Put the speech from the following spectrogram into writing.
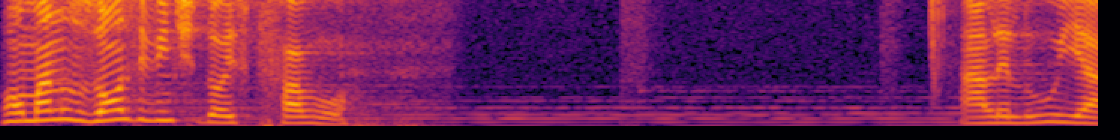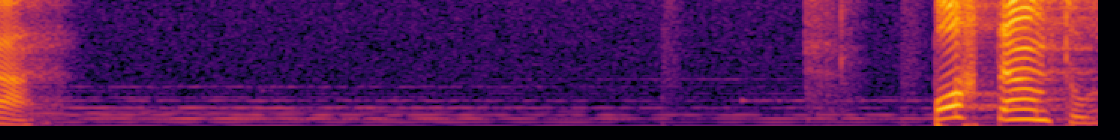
Romanos 11, 22, por favor. Aleluia. Portanto,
